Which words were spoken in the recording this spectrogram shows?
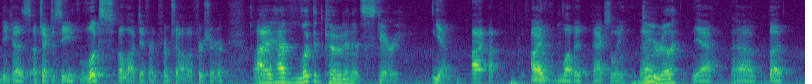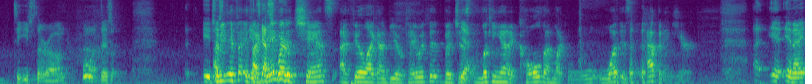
because Objective C looks a lot different from Java for sure. Uh, I have looked at code and it's scary. yeah, I, I I love it actually. Do Uh, you really? Yeah, uh, but to each their own. Uh, there's. It I mean, if, if I gave square- it a chance, I feel like I'd be okay with it. But just Yeah. looking at it cold, I'm like, what is happening here? Uh, and I,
